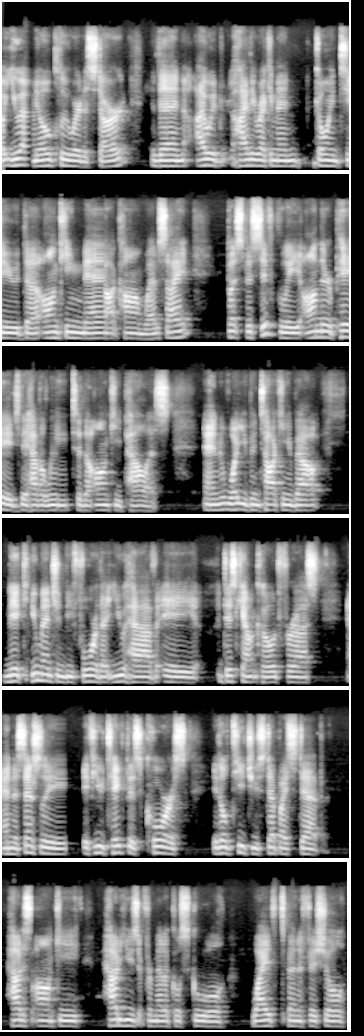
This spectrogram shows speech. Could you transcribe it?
but you have no clue where to start, then I would highly recommend going to the ankingmed.com website. But specifically on their page, they have a link to the Anki Palace. And what you've been talking about, Nick, you mentioned before that you have a discount code for us. And essentially, if you take this course, it'll teach you step by step how to Anki, how to use it for medical school, why it's beneficial,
